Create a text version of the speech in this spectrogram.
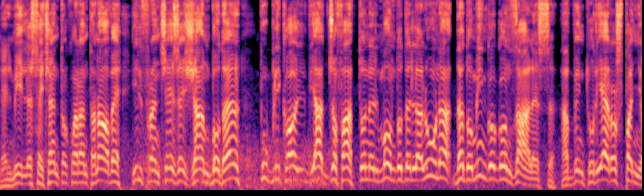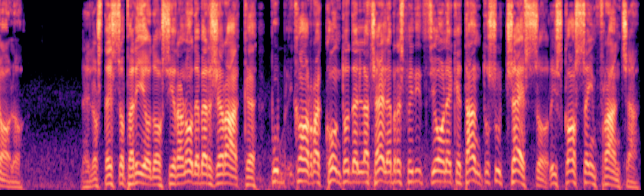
Nel 1649 il francese Jean Baudin pubblicò il viaggio fatto nel mondo della Luna da Domingo González, avventuriero spagnolo. Nello stesso periodo Cyrano de Bergerac pubblicò il racconto della celebre spedizione che tanto successo riscosse in Francia.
